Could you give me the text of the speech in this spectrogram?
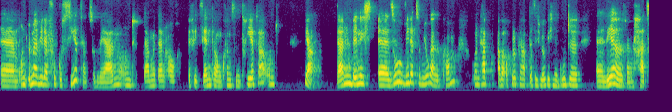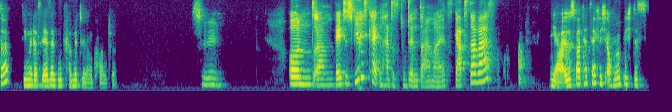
ähm, und immer wieder fokussierter zu werden und damit dann auch effizienter und konzentrierter. Und ja, dann bin ich äh, so wieder zum Yoga gekommen und habe aber auch Glück gehabt, dass ich wirklich eine gute äh, Lehrerin hatte, die mir das sehr, sehr gut vermitteln konnte. Schön. Und ähm, welche Schwierigkeiten hattest du denn damals? Gab es da was? Ja, also es war tatsächlich auch wirklich das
